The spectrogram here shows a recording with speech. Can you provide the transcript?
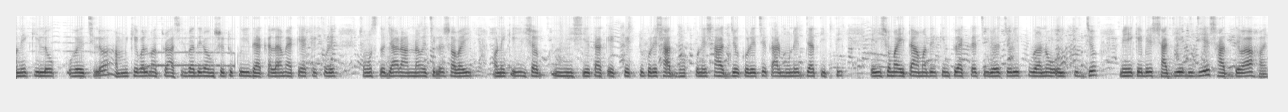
অনেকই লোক হয়েছিল। আমি কেবলমাত্র আশীর্বাদের অংশটুকুই দেখালাম। একে একে করে সমস্ত যা রান্না হয়েছিল সবাই অনেকেই সব মিশিয়ে তাকে একটু একটু করে স্বাদ ভক্ষণে সাহায্য করেছে। তার মনের যা তৃপ্তি, এই সময় এটা আমাদের কিন্তু একটা চিরচরিত পুরানো ঐতিহ্য। মেয়েকে বেশ সাজিয়ে গুজিয়ে স্বাদ দেওয়া হয়।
